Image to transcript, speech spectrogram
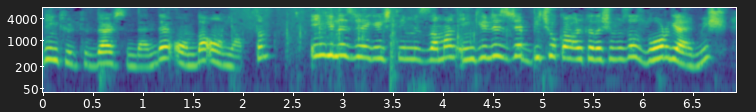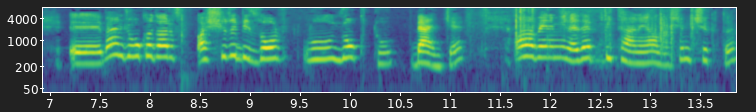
Din kültürü dersinden de 10'da 10 yaptım. İngilizceye geçtiğimiz zaman İngilizce birçok arkadaşımıza zor gelmiş. Ee, bence o kadar aşırı bir zorluğu yoktu bence. Ama benim yine de bir tane yanlışım çıktı.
